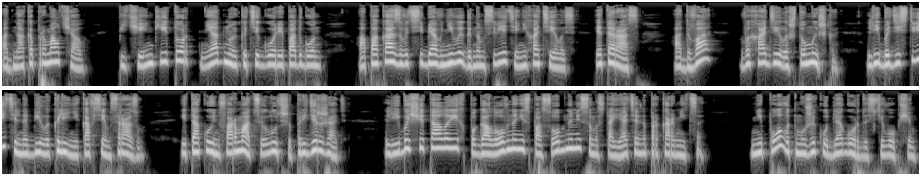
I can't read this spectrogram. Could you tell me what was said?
однако промолчал. Печеньки и торт ни одной категории подгон, а показывать себя в невыгодном свете не хотелось. Это раз. А два выходило, что мышка либо действительно била клини ко всем сразу, и такую информацию лучше придержать, либо считала их поголовно неспособными самостоятельно прокормиться. Не повод мужику для гордости, в общем.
